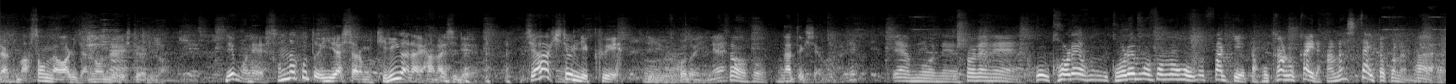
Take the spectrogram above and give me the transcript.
なくまあ損なわけじゃん飲んでる人よりは、でもねそんなこと言い出したらもうキリがない話で じゃあ一人で食えっていうことにね、そうそうなってきちゃうからね。いやもうねそれねここれこれもそのさっき言った他の回で話したいとこなんだけど、はい。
